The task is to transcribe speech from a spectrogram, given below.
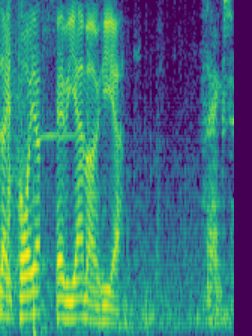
Update for you. Heavy ammo here. Thanks.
